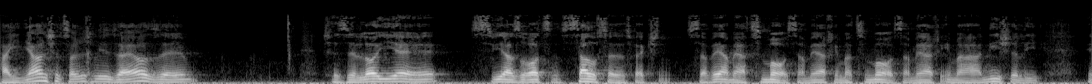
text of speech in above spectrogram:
העניין שצריך להיזהר זה שזה לא יהיה סביאז רוצן, self satisfaction, שבע מעצמו, שמח עם עצמו, שמח עם האני שלי, yeah?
